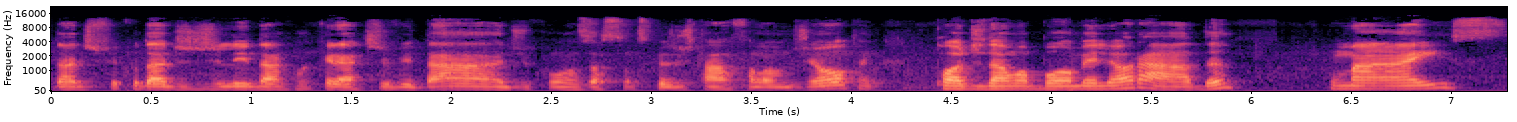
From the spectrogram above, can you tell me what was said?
da dificuldade de lidar com a criatividade, com os assuntos que a gente estava falando de ontem, pode dar uma boa melhorada, mas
